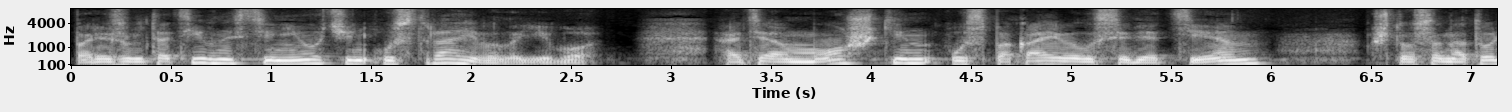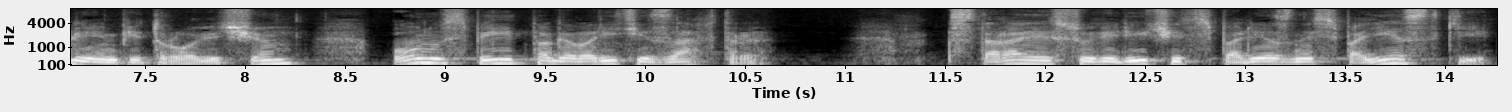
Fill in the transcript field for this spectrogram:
по результативности не очень устраивала его, хотя Мошкин успокаивал себя тем, что с Анатолием Петровичем он успеет поговорить и завтра. Стараясь увеличить полезность поездки,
